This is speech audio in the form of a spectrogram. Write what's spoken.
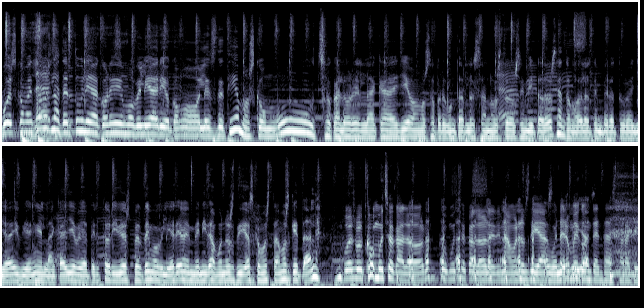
Pues comenzamos la tertulia con el inmobiliario, como les decíamos, con mucho calor en la calle. Vamos a preguntarles a nuestros invitados si han tomado la temperatura ya y bien en la calle. Beatriz Toribio, experta inmobiliaria, bienvenida, buenos días, ¿cómo estamos? ¿Qué tal? Pues con mucho calor, con mucho calor, Elena, buenos días, pero muy contenta de estar aquí.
